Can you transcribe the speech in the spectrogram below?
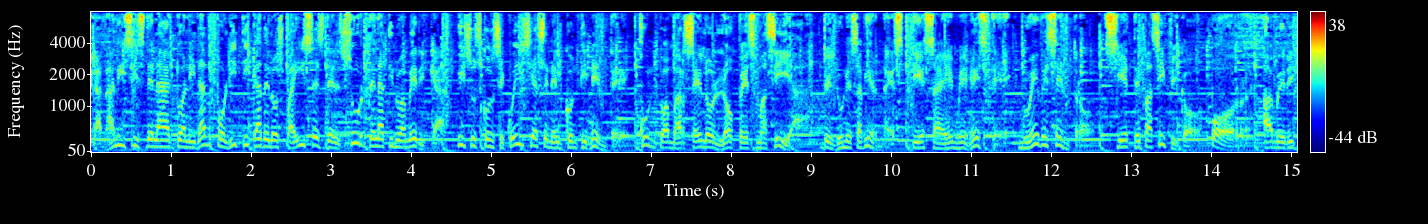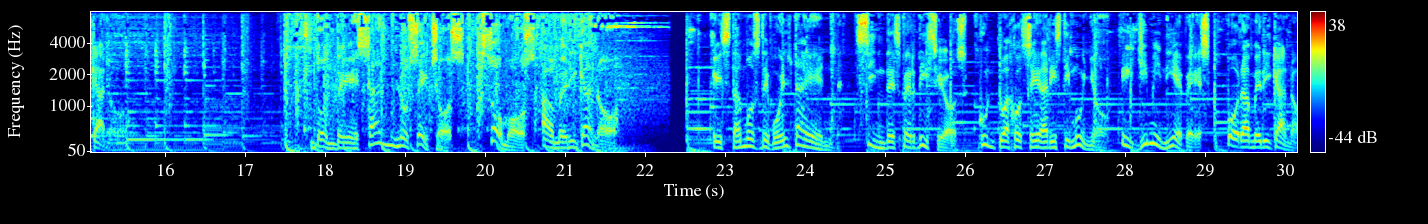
El análisis de la actualidad política de los países del sur de Latinoamérica y sus consecuencias en el continente, junto a Marcelo López Macía, de lunes a viernes, 10 a.m. Este, 9 Centro, 7 Pacífico, por Americano. Donde están los hechos, somos Americano. Estamos de vuelta en Sin Desperdicios, junto a José Aristimuño y Jimmy Nieves por Americano.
